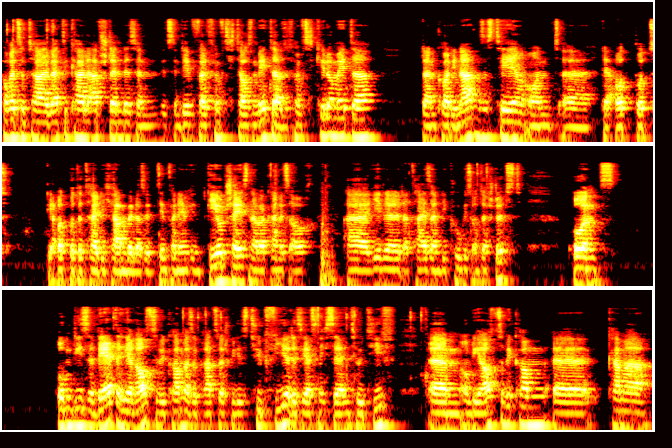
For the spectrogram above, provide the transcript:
horizontal vertikale Abstände sind jetzt in dem Fall 50.000 Meter, also 50 Kilometer, dann Koordinatensystem und äh, der Output, die Output-Datei, die ich haben will. Also in dem Fall nehme ich GeoJSON, aber kann es auch äh, jede Datei sein, die QGIS unterstützt. Und um diese Werte hier rauszubekommen, also gerade zum Beispiel das Typ 4, das ist jetzt nicht sehr intuitiv, ähm, um die rauszubekommen, äh, kann man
